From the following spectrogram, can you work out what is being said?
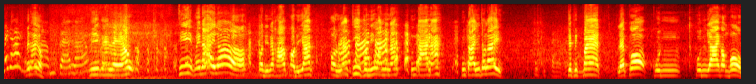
ไม่ได้ไม่ได้เหรอ มีแฟนแล้ว มีแฟนแล้ว จีบไม่ได้เหรอก่อนดีนะครับ ขออนุญาตขออนุญาตจีบคนนี้วันหนึงนะ คุณตานะ คุณตาอายุเท่าไหร่เจ็ดสิบแปด78 แล้วก็คุณคุณยายของผม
